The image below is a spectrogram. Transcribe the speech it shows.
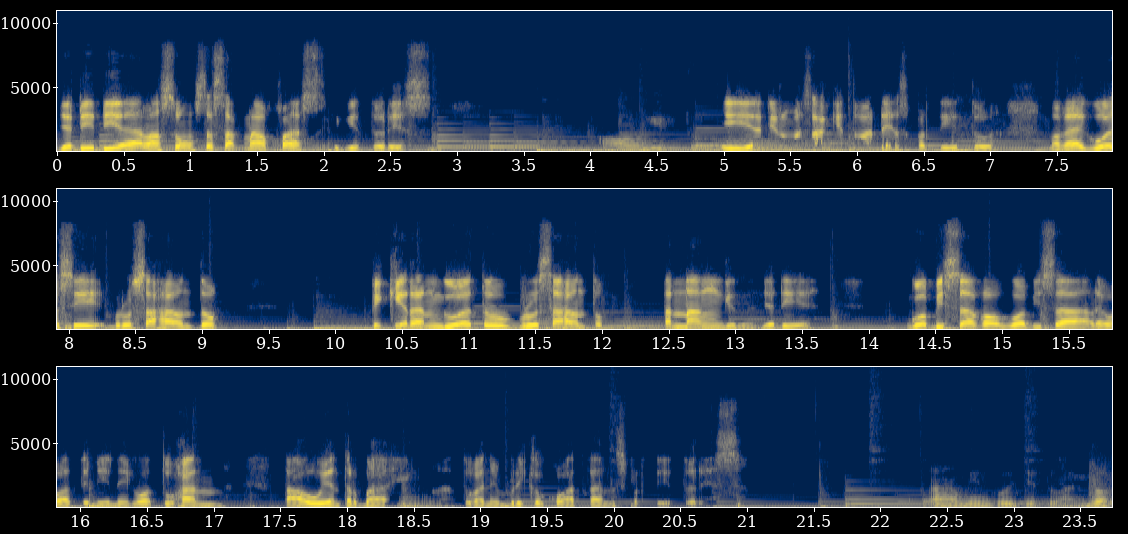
jadi dia langsung sesak nafas begitu, Riz. Oh gitu. Iya di rumah sakit tuh ada yang seperti itu. Makanya gue sih berusaha untuk pikiran gue tuh berusaha untuk tenang gitu. Jadi gue bisa kok gue bisa lewatin ini kok. Tuhan tahu yang terbaik. Tuhan yang beri kekuatan seperti itu Riz. Amin puji Tuhan. Bro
